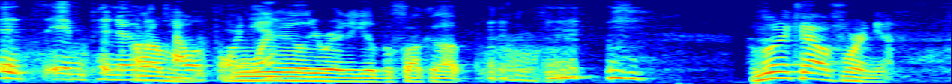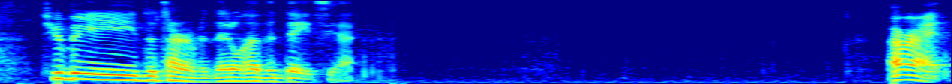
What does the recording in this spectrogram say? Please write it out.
It's in Pomona, I'm California. really ready to give the fuck up. Pomona, California. To be determined. They don't have the dates yet. All right.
